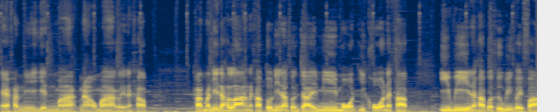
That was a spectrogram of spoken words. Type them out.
แอร์คันนี้เย็นมาก หนาวมากเลยนะครับ ถัดมาที่ด้านล่างนะครับ ตัวนี้น่าสนใจ มีโหมด Eco นะครับ EV นะครับ ก็คือวิ่งไฟฟ้า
